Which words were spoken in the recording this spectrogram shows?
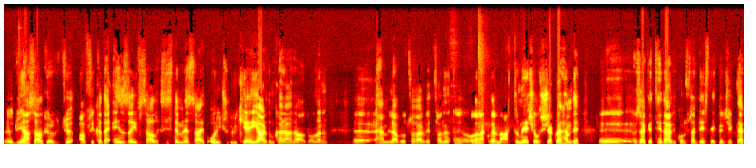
E, Dünya Sağlık Örgütü Afrika'da en zayıf sağlık sistemine sahip 13 ülkeye yardım kararı aldı. Onların e, hem laboratuvar ve tanı e, olanaklarını arttırmaya çalışacaklar hem de e, özellikle tedavi konusunda destek verecekler.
